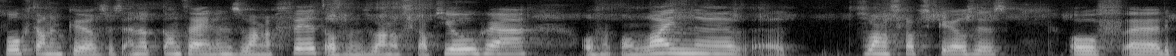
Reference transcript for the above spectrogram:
volg dan een cursus. En dat kan zijn een zwanger fit of een zwangerschapsyoga of een online uh, zwangerschapscursus. Of uh, de,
